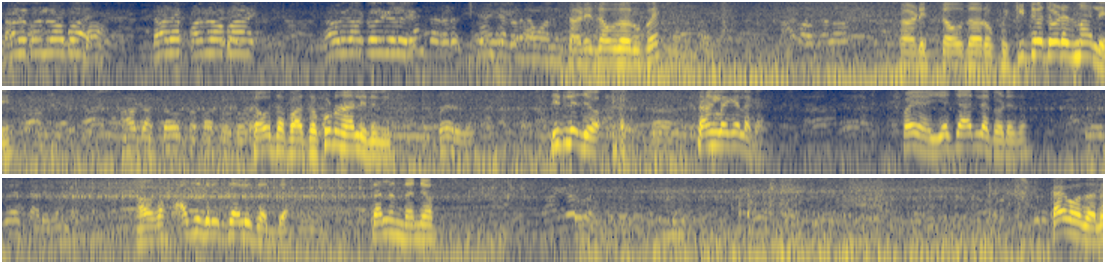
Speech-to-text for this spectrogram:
साडे पंधरा रुपये साडे पंधरा रुपये साडे चौदा रुपये. साडे चौदा रुपये. किती वेळ तेवढ्याच माल आहे? चौथा चौदा पाच कुठून आले तुम्ही? इथले जेव्हा. चांगला गेला का? पाय याच्या आदल्या थोड्याचा. हो का? आजच रेट चालू आहे सध्या. चालेल धन्यवाद. काय भाव झालं?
